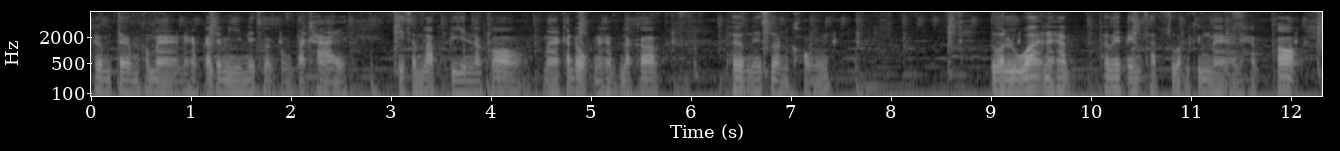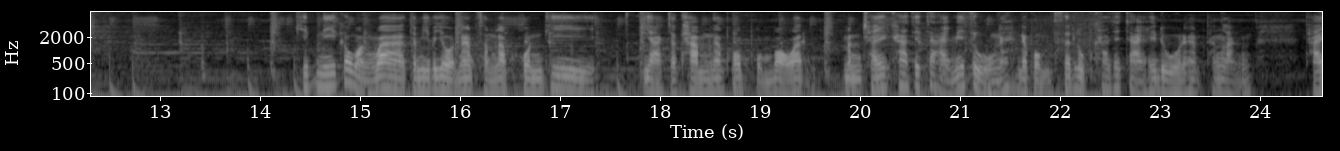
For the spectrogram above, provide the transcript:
เพิ่มเติมเข้ามานะครับ ก็จะมีในส่วนของตะข่ายที่สำหรับปีนแล้วก็ม้ากระดกนะครับ แล้วก็เพิ่มในส่วนของตัวรั้วนะครับ เพื่อให้เป็นสัดส่วนขึ้นมานะครับ ก็คลิปนี้ก็หวังว่าจะมีประโยชน์นะครับสำหรับคนที่อยากจะทำนะเพราะผมบอกว่ามันใช้ค่าใช้จ่ายไม่สูงนะเดี๋ยวผมสรุปค่าใช้จ่ายให้ดูนะครับทั้งหลังท้าย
